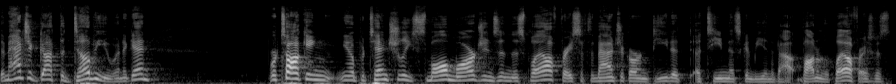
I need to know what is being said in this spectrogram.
The Magic got the W. And again, we're talking, you know, potentially small margins in this playoff race if the Magic are indeed a, a team that's going to be in the bottom of the playoff race. Because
